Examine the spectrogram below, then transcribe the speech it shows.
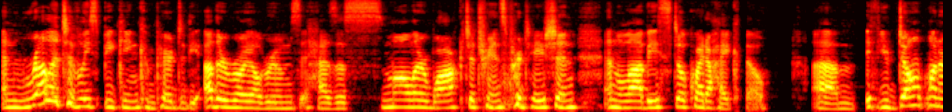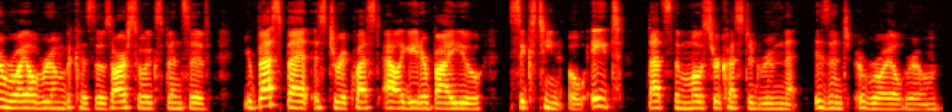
And relatively speaking, compared to the other royal rooms, it has a smaller walk to transportation and the lobby, still quite a hike though. Um, if you don't want a royal room because those are so expensive, your best bet is to request Alligator Bayou 1608. That's the most requested room that isn't a royal room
